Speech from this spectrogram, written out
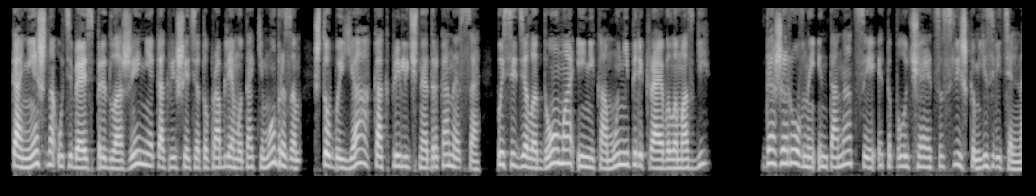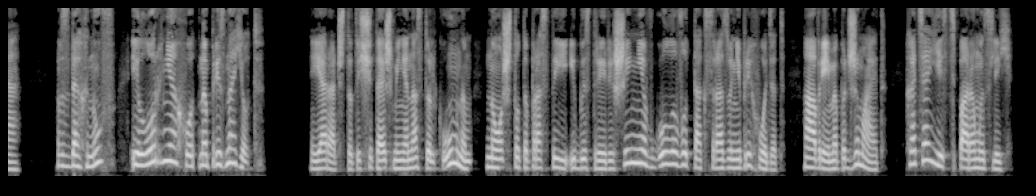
Конечно, у тебя есть предложение, как решить эту проблему таким образом, чтобы я, как приличная драконесса, посидела дома и никому не перекраивала мозги? Даже ровной интонацией это получается слишком язвительно. Вздохнув, Илор неохотно признает. «Я рад, что ты считаешь меня настолько умным, но что-то простые и быстрые решения в голову так сразу не приходят, а время поджимает. Хотя есть пара мыслей».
